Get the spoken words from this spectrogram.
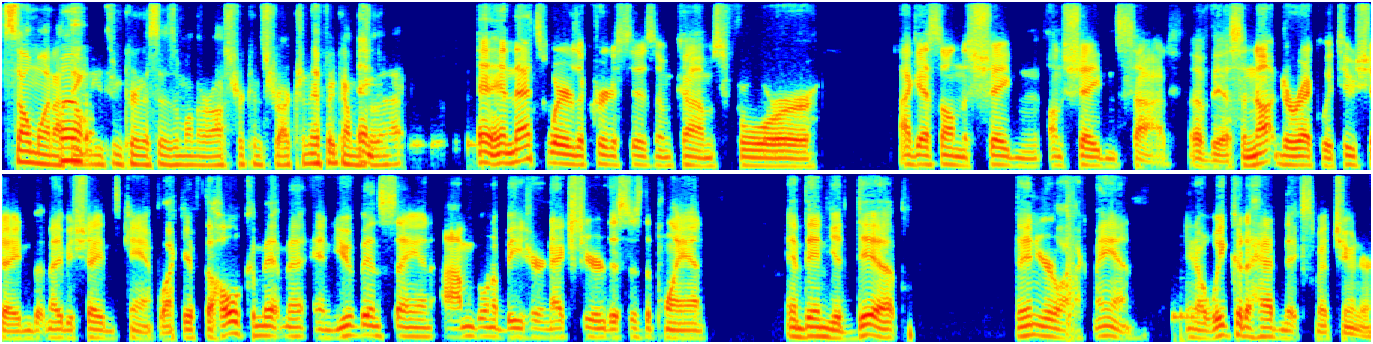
someone I think needs some criticism on the roster construction if it comes to that. and, and that's where the criticism comes for I guess on the Shaedon on Shaedon's side of this, and not directly to Shaedon, but maybe Shaedon's camp. Like if the whole commitment and you've been saying, I'm gonna be here next year, this is the plan, and then you dip, then you're like, Man, you know, we could have had Nick Smith Jr.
